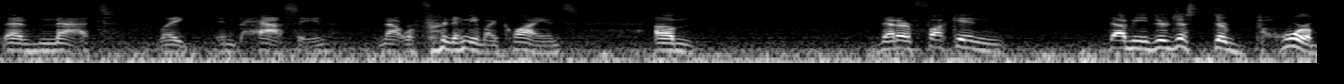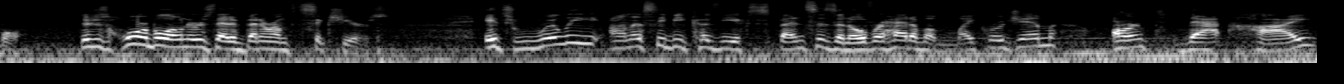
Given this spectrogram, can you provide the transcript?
that I've met, like in passing, not referring to any of my clients, um, that are fucking. I mean, they're just they're horrible. They're just horrible owners that have been around six years. It's really honestly because the expenses and overhead of a micro gym aren't that high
